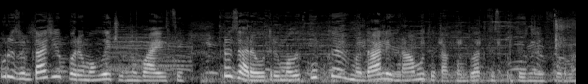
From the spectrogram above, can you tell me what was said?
У результаті перемогли чорнобаївці. Призери отримали кубки, медалі, грамоти та комплекти спортивної форми.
